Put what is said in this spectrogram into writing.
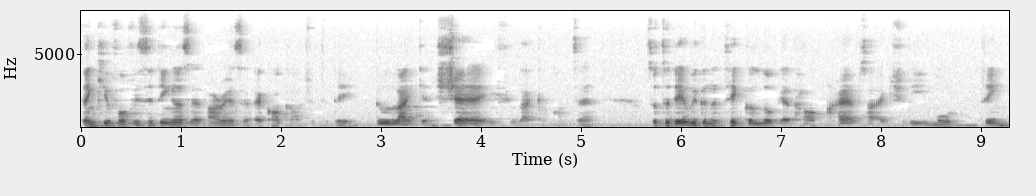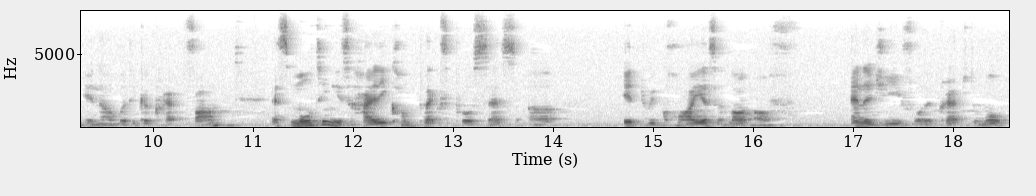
Thank you for visiting us at RAS Aquaculture today. Do like and share if you like our content. So today we're going to take a look at how crabs are actually molting in our vertical crab farm. As molting is a highly complex process, uh, it requires a lot of energy for the crabs to molt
